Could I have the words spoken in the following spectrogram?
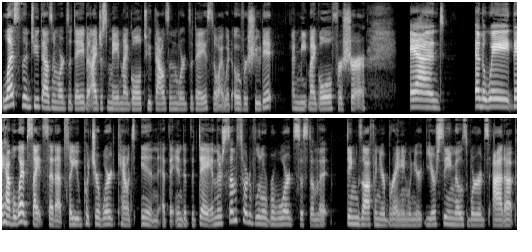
less than 2,000 words a day, but I just made my goal 2,000 words a day so I would overshoot it and meet my goal for sure. And and the way they have a website set up so you put your word count in at the end of the day and there's some sort of little reward system that dings off in your brain when you're you're seeing those words add up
